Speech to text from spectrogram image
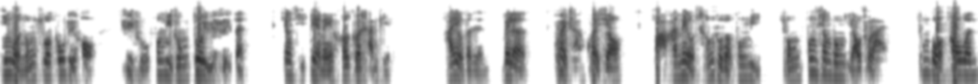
经过浓缩勾兑后，去除蜂蜜中多余水分，将其变为合格产品。还有的人为了快产快销，把还没有成熟的蜂蜜从蜂箱中摇出来，通过高温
